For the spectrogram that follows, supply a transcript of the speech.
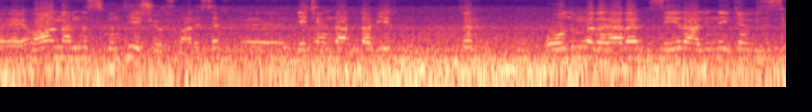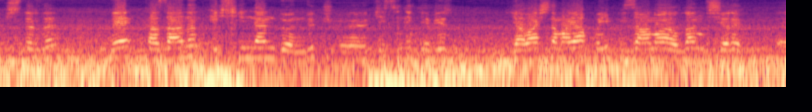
Ee, o anlamda sıkıntı yaşıyoruz maalesef. Ee, geçen de hatta bir tır oğlumla beraber seyir halindeyken bizi sıkıştırdı ve kazanın eşiğinden döndük. Ee, kesinlikle bir yavaşlama yapmayıp bizi ana yoldan dışarı e,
